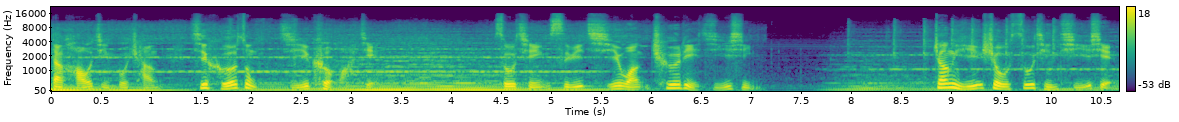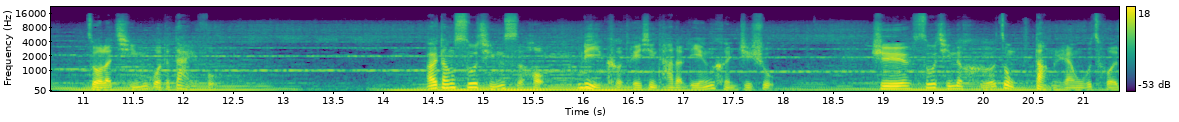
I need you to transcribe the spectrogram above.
但好景不长，其合纵即刻瓦解。苏秦死于齐王车裂疾行。张仪受苏秦提携，做了秦国的大夫。而当苏秦死后，立刻推行他的连横之术，使苏秦的合纵荡然无存。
